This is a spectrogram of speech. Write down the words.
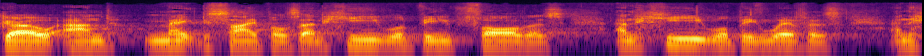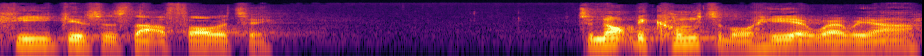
go and make disciples, and He will be for us, and He will be with us, and He gives us that authority. To not be comfortable here where we are.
